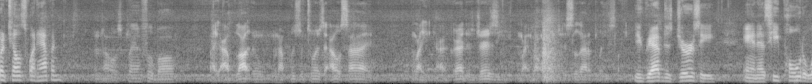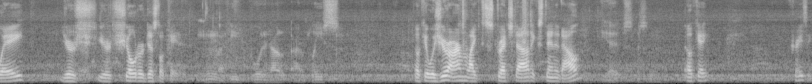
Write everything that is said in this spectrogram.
want to tell us what happened? I was playing football, like I blocked him when I pushed him towards the outside. Like I grabbed his jersey, and like my arm just slid out of place. Like You grabbed his jersey, and as he pulled away, your sh- your shoulder dislocated. mm, like he pulled it out out of place. Okay, was your arm like stretched out, extended out? Yeah, it's, Okay. Crazy.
